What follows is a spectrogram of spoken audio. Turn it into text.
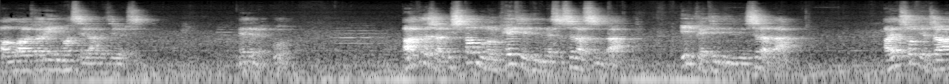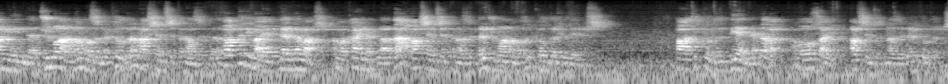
Allah-u Teala iman selameti versin. Ne demek bu? Arkadaşlar İstanbul'un fethedilmesi sırasında, ilk fethedildiği sırada Ayasofya Camii'nde Cuma namazını kıldıran Akşemseddin Hazretleri. Farklı rivayetlerde var ama kaynaklarda Akşemseddin Hazretleri Cuma namazını kıldırdı denir. Fatih kıldırdı diyenler de var ama o zayıf. Akşemseddin Hazretleri kıldırmış.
